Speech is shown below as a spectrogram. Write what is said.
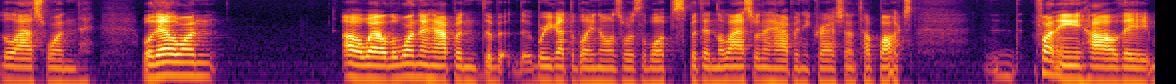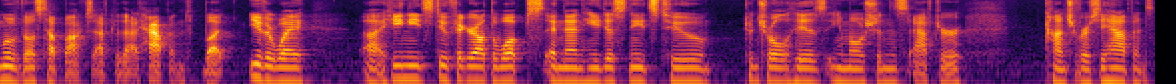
the last one, well, the other one, oh well, the one that happened, the, the where he got the blade nose was the whoops, but then the last one that happened, he crashed on a tough box funny how they moved those tough box after that happened. But either way, uh, he needs to figure out the whoops, and then he just needs to control his emotions after controversy happens.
